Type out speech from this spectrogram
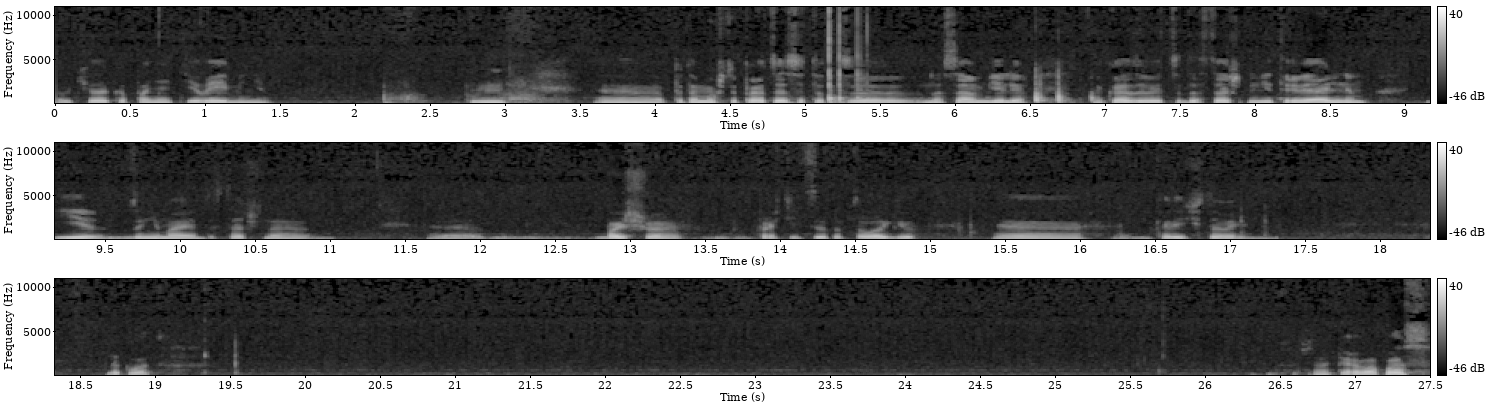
у человека понятие времени. Э, потому что процесс этот э, на самом деле оказывается достаточно нетривиальным и занимает достаточно э, большое, простите за тавтологию, э, количество времени. Так вот, Собственно, первый вопрос.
